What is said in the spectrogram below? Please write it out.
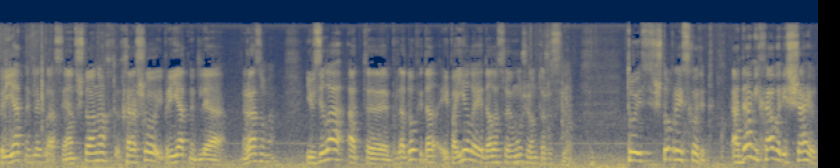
приятна для глаз, и что она хорошо и приятна для разума, и взяла от э, плодов и поела, и дала своему мужу, и он тоже съел. То есть, что происходит? Адам и Хава решают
